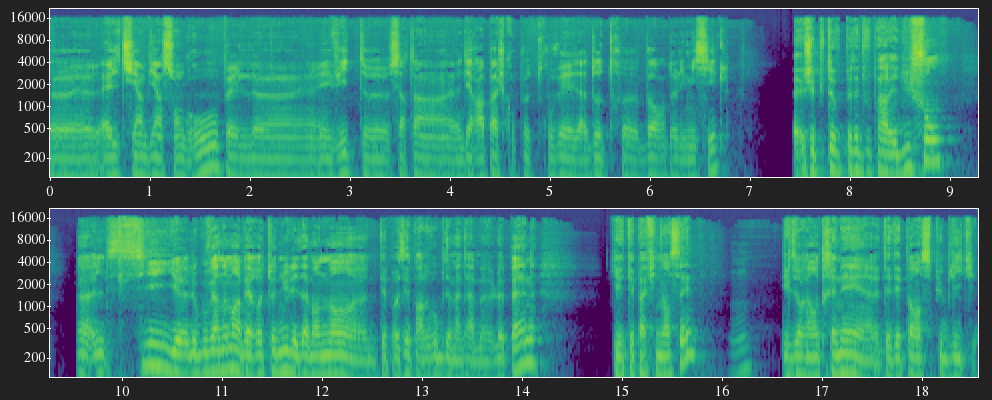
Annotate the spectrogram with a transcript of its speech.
euh, elle tient bien son groupe, elle euh, évite euh, certains dérapages qu'on peut trouver à d'autres bords de l'hémicycle. Je vais plutôt peut-être vous parler du fond. si le gouvernement avait retenu les amendements déposés par le groupe de Mme Le Pen, qui n'étaient pas financés, mmh. ils auraient entraîné des dépenses publiques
